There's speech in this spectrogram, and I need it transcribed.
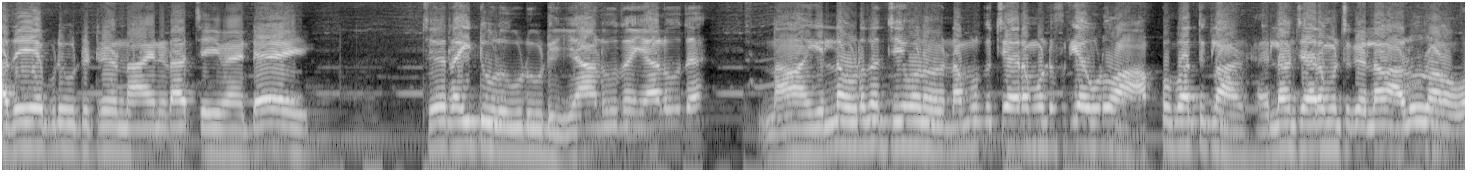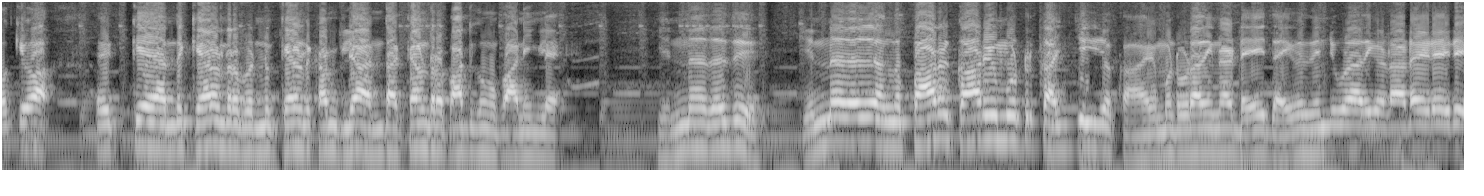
அதே எப்படி விட்டுட்டு நான் என்னடா செய்வேன்? டேய் சரி ரைட்டு விடு விடு விடு. ஏன் அழுகுதான் ஏன் அழுவுத? நான் எல்லாம் விட தான் செய்வானு. நம்மளுக்கு சேர் அமௌண்ட் ஃப்ரீயாக விடுவான். அப்போ பார்த்துக்கலாம் எல்லாம் சேர் அமௌண்ட்ஸுக்கு எல்லாம் அழுகுறானோ ஓகேவா ஓகே அந்த கேலண்டரை பண்ணு கேலண்டர் காமிக்கலையா? அந்த கேலண்டரை பார்த்துக்கோங்கப்பா நீங்களே. என்னது அது என்னது அங்க பாரு காரியம் போட்டுருக்கு. ஐயோ காயம் மட்டும் விடாதீங்கடா. டேய் தயவு செஞ்சு விடாதீங்கடா. டே டே டே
